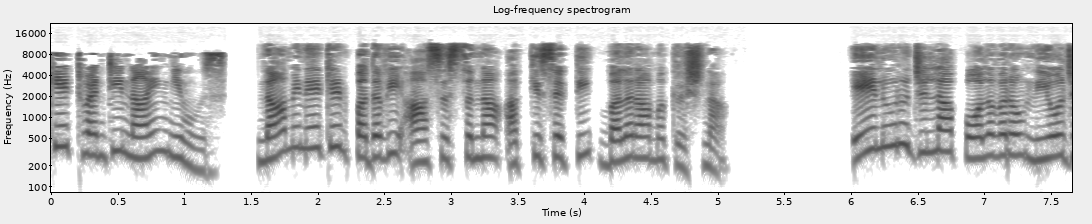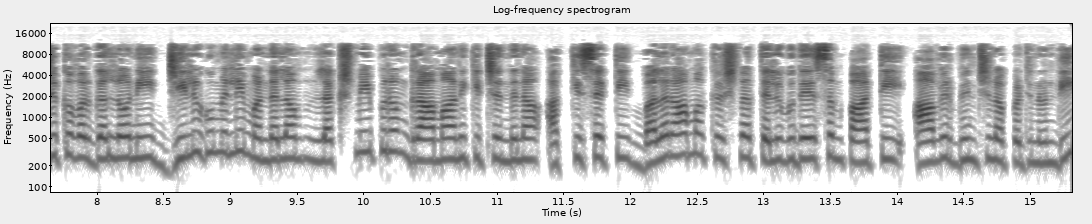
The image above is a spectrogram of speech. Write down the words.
TK twenty nine news. నామినేటెడ్ పదవి ఆశిస్తున్న అక్కిశెట్టి బలరామకృష్ణ. ఏలూరు జిల్లా పోలవరం నియోజకవర్గంలోని జీలుగుమిల్లి మండలం లక్ష్మీపురం గ్రామానికి చెందిన అక్కిశెట్టి బలరామకృష్ణ తెలుగుదేశం పార్టీ ఆవిర్భించినప్పటి నుండి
